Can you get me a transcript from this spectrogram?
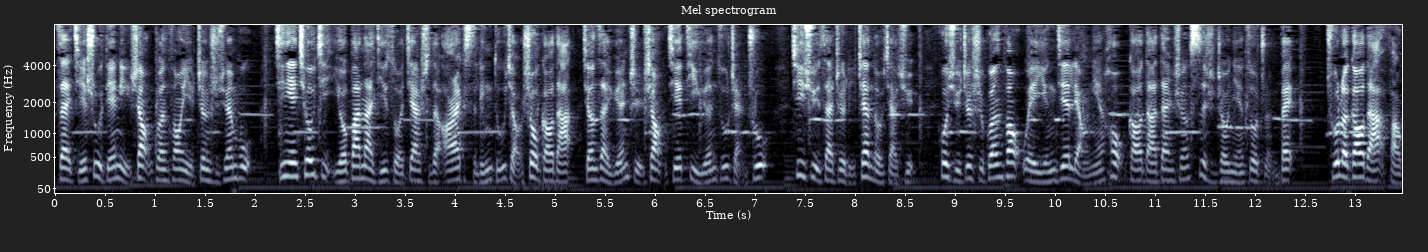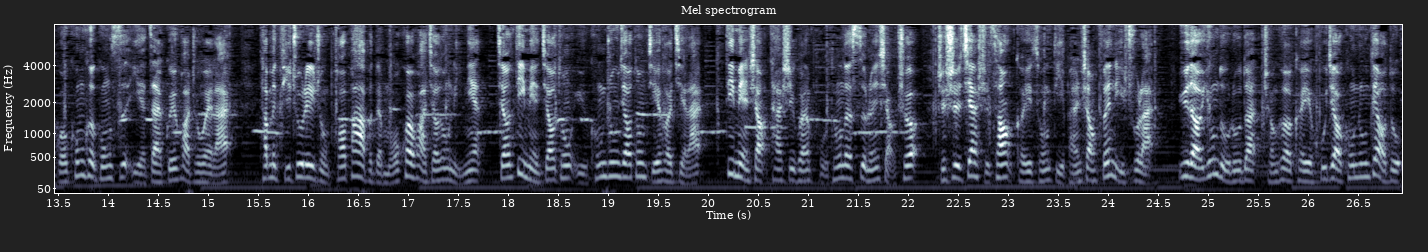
在结束典礼上，官方也正式宣布，今年秋季由巴纳吉所驾驶的 RX 零独角兽高达将在原址上接替元祖展出，继续在这里战斗下去。或许这是官方为迎接两年后高达诞生四十周年做准备。除了高达，法国空客公司也在规划着未来。他们提出了一种 pop up 的模块化交通理念，将地面交通与空中交通结合起来。地面上，它是一款普通的四轮小车，只是驾驶舱可以从底盘上分离出来。遇到拥堵路段，乘客可以呼叫空中调度，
